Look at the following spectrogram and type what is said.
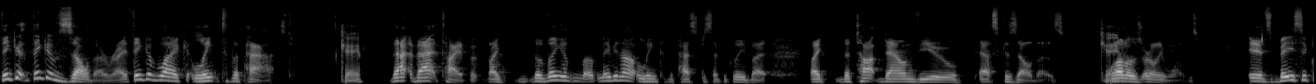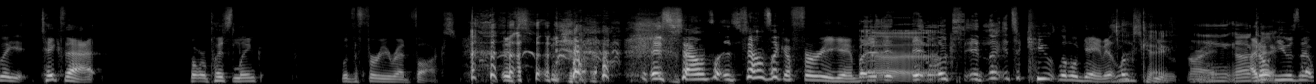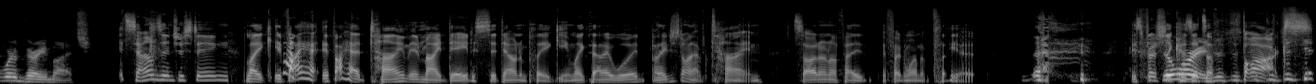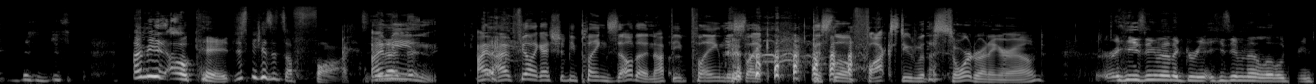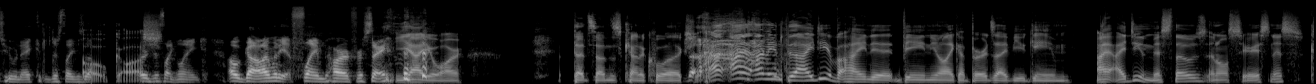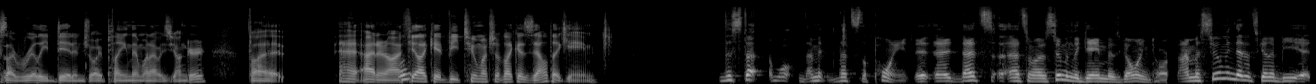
think of- think of Zelda, right? Think of like Link to the Past Okay. That that type of like the link maybe not link to the past specifically but like the top down view esque zeldas a lot of those early ones. It's basically take that but replace link with the furry red fox. It's it sounds it sounds like a furry game but it, it, it Uh, looks it, it's a cute little game. It looks Okay. cute all right? Mm, i don't use that word very much It sounds interesting. Like if I ha- if I had time in my day to sit down and play a game like that, I would. But I just don't have time, so I don't know if I if I'd want to play it. Especially because it's a just, fox. Just, just get, just, I mean, okay, just because it's a fox. I that- that- mean, I, I feel like I should be playing Zelda, not be playing this like this little fox dude with a sword running around. He's even in a green. He's even in a little green tunic, just like Zelda, Oh or gosh. just like Link. Oh god, I'm gonna get flamed hard for saying. yeah, you are. That sounds kind of cool, actually. I, I, I mean, the idea behind it being, you know, like a bird's eye view game, I, I do miss those in all seriousness because I really did enjoy playing them when I was younger. But eh, I don't know. I Well- feel like it'd be too much of like a Zelda game. the stuff. Well, I mean, that's the point. It, it, that's that's what I'm assuming the game is going toward. I'm assuming that it's gonna be.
